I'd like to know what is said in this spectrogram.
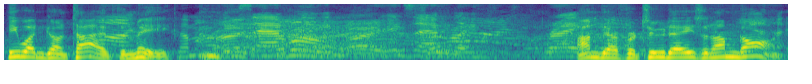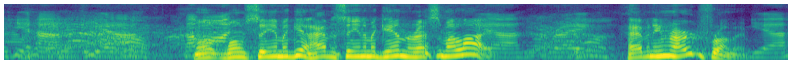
he wasn't going to tithe to me. Come on. Exactly. right Exactly. Right. I'm there for two days and I'm gone. Yeah. Yeah. Come Won't, on. won't see him again. Haven't seen him again the rest of my life. Yeah. Right. Haven't even heard from him. Yeah.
